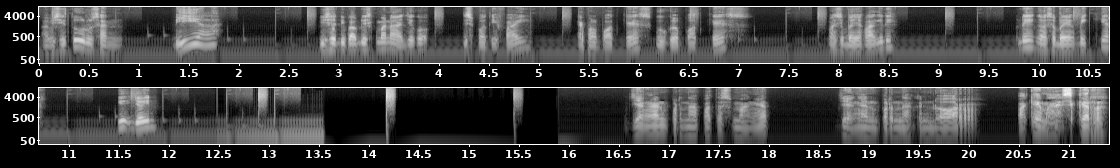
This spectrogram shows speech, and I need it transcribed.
Habis itu urusan dia lah. Bisa dipublish ke mana aja kok Di Spotify, Apple Podcast, Google Podcast Masih banyak lagi deh Udah gak usah banyak pikir. Yuk join. Jangan pernah patah semangat. Jangan pernah kendor. Pakai masker.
